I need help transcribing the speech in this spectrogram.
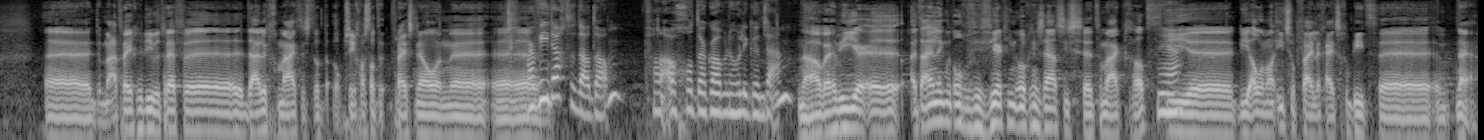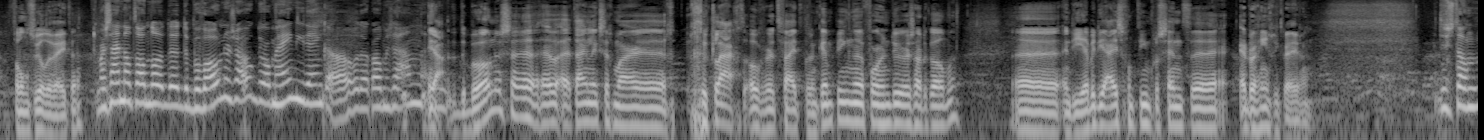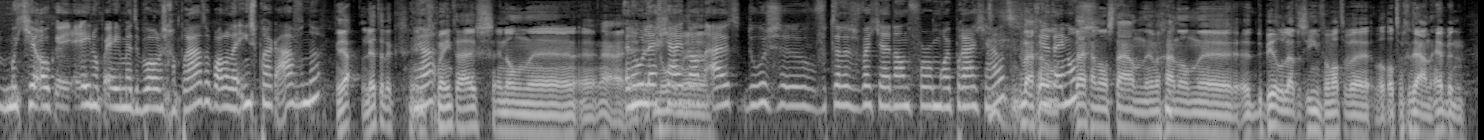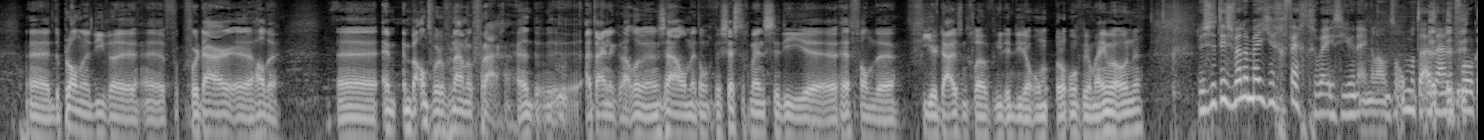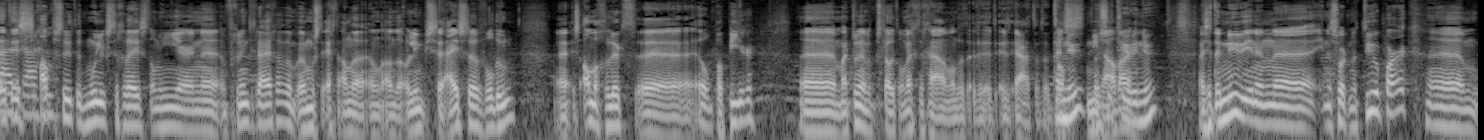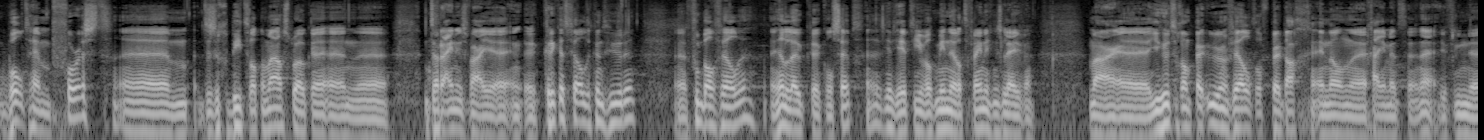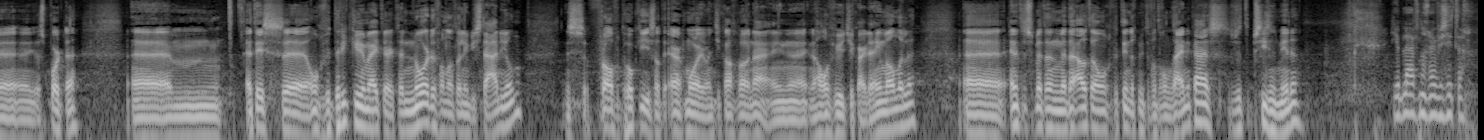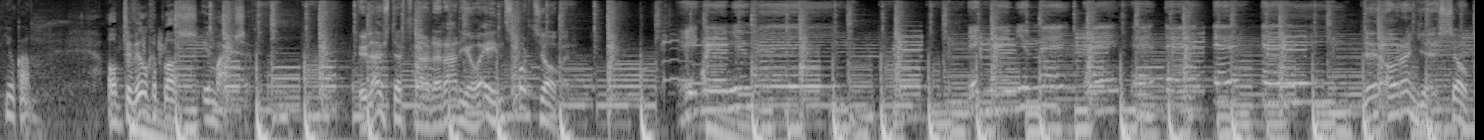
Eh, de maatregelen die we treffen eh, duidelijk gemaakt. Dus dat, op zich was dat vrij snel een... eh, Maar wie dacht dat dan? Van, oh god, daar komen de hooligans aan? Nou, we hebben hier uiteindelijk met ongeveer 14 organisaties te maken gehad... Ja. Die, die allemaal iets op veiligheidsgebied nou ja, van ons wilden weten. Maar zijn dat dan de, de, bewoners ook eromheen die denken, oh, daar komen ze aan? Ja, de bewoners hebben uiteindelijk zeg maar, geklaagd over het feit dat er een camping voor hun deur zou komen. En die hebben die eis van 10% eh, er doorheen gekregen. Dus dan moet je ook één op één met de bewoners gaan praten op allerlei inspraakavonden? Ja, letterlijk. In Ja. het gemeentehuis. En, dan, eh, eh, nou, En hoe leg jij dan uit? Doe eens, eh, vertel eens wat jij dan voor een mooi praatje houdt Wij in gaan, het Engels? wij gaan dan staan en we gaan dan de beelden laten zien van wat we, wat, wat we gedaan hebben. De plannen die we voor, voor daar hadden. Eh, en, en beantwoorden voornamelijk vragen. Hè. Eh, uiteindelijk hadden we een zaal met ongeveer 60 mensen... Die, eh, van de 4000 geloof ik die, er- die er, er ongeveer omheen wonen. Dus het is wel een beetje een gevecht geweest hier in Engeland om het uiteindelijk voor het, elkaar het te is krijgen. absoluut het moeilijkste geweest om hier een, een vergunning te krijgen. We, we moesten echt aan de, aan, de Olympische eisen voldoen. Het is allemaal gelukt op papier. Eh, maar toen hebben we besloten om weg te gaan. Want het, het, het- ja, het, het En was nu? niet Waar zitten haalbaar. nu? Wij zitten nu in een, eh, in een soort natuurpark. ehm Waldham Forest. Ehm, het is een gebied wat normaal gesproken een, eh, een terrein is waar je cricketvelden kunt huren. voetbalvelden. Een heel leuk concept. je hebt hier wat minder dat verenigingsleven. Maar eh, je huurt gewoon per uur een veld of per dag. En dan eh, ga je met eh, nou je vrienden sporten. Ehm, het is eh, ongeveer drie kilometer ten noorden van het Olympisch Stadion. Dus vooral voor het hockey is dat erg mooi. Want je kan gewoon nou, in, in een half uurtje kan je erheen wandelen. Eh, en het is met een, met een auto ongeveer 20 minuten van het Rondheinenkhuis. We zitten precies in het midden. Je blijft nog even zitten, Joko. Op de Wilgenplas in Maarsen. U luistert naar de Radio 1 Sportzomer. Ik neem je mee. Ik neem je mee. Oranje Soap.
